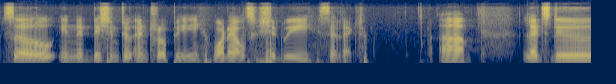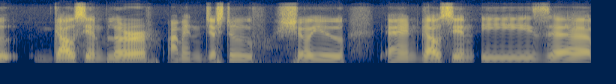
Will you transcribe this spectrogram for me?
So in addition to entropy, what else should we select? Uh, let's do Gaussian blur. I mean, just to show you. And Gaussian is uh,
